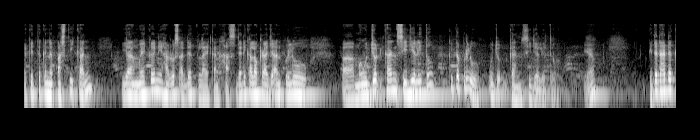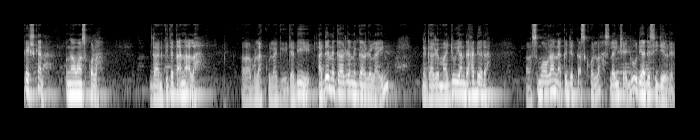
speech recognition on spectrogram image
Ya, kita kena pastikan yang mereka ni harus ada kelayakan khas. Jadi kalau kerajaan perlu uh, mewujudkan sijil itu, kita perlu wujudkan sijil itu ya. Kita dah ada kes kan pengawas sekolah. Dan kita tak naklah uh, berlaku lagi. Jadi ada negara-negara lain negara maju yang dah ada dah. Uh, semua orang nak kerja kat sekolah selain cikgu dia ada sijil dia.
